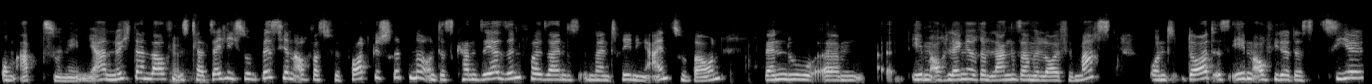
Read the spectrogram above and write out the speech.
um abzunehmen. Ja, nüchtern laufen ist tatsächlich so ein bisschen auch was für Fortgeschrittene und das kann sehr sinnvoll sein, das in dein Training einzubauen, wenn du ähm, eben auch längere, langsame Läufe machst Und dort ist eben auch wieder das Ziel,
